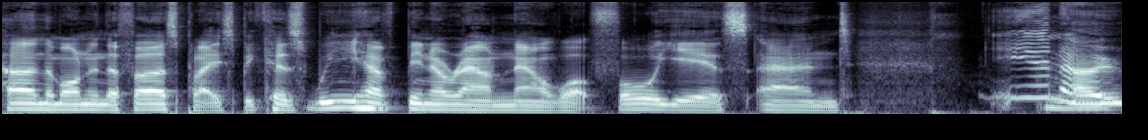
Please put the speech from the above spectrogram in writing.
turn them on in the first place because we have been around now, what, four years and you know,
